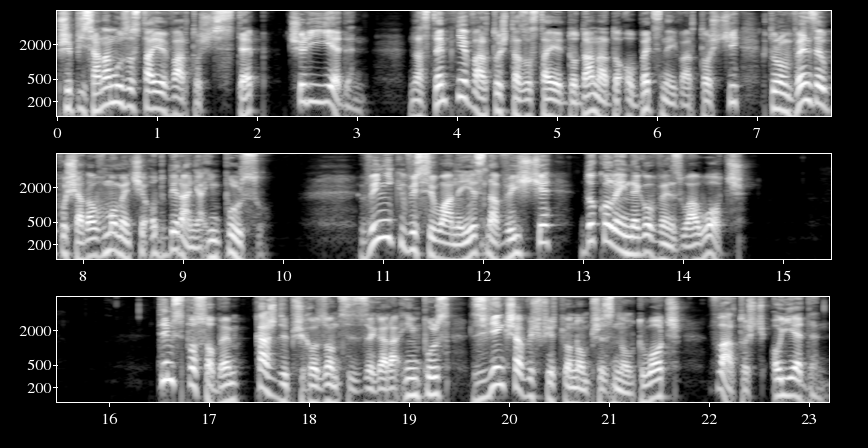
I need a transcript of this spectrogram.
przypisana mu zostaje wartość step, czyli 1. Następnie wartość ta zostaje dodana do obecnej wartości, którą węzeł posiadał w momencie odbierania impulsu. Wynik wysyłany jest na wyjście do kolejnego węzła watch. Tym sposobem każdy przychodzący z zegara impuls zwiększa wyświetloną przez Node Watch wartość o 1.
